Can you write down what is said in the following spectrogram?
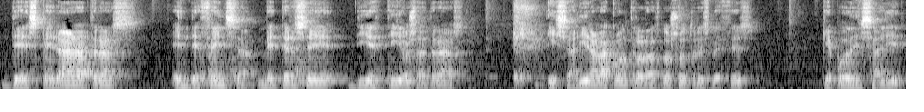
de esperar atrás en defensa, meterse 10 tíos atrás y salir a la contra las dos o tres veces que pueden salir,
